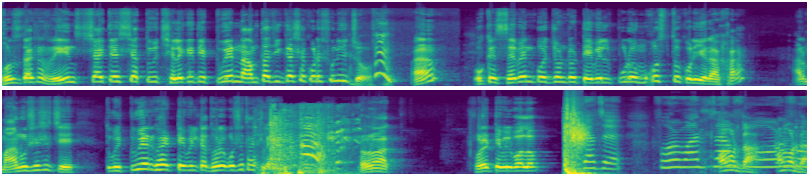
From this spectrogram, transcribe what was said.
ঘোষ দা একটা রেঞ্জ চাইতে এসছে আর তুমি ছেলেকে দিয়ে টুয়ের নামটা জিজ্ঞাসা করে শুনিয়েছ? হ্যাঁ? ওকে সেভেন পর্যন্ত টেবিল পুরো মুখস্থ করিয়ে রাখা। আর মানুষ এসেছে তুমি টুয়ের ঘরের টেবিলটা ধরে বসে থাকলে। রৌনক ফোরের টেবিল বলো। ঠিক আছে। four ones অমরদা অমরদা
